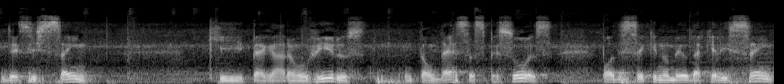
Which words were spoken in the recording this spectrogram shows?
desses 100 que pegaram o vírus, então dessas pessoas, Pode ser que no meio daqueles 100,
